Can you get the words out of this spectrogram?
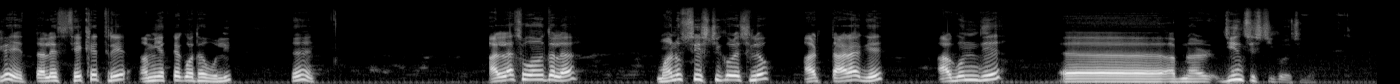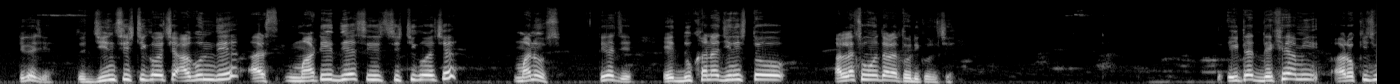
ঠিক আছে? তাহলে সেক্ষেত্রে আমি একটা কথা বলি হ্যাঁ? আল্লাহ সুহামতাল্লাহ মানুষ সৃষ্টি করেছিল আর তার আগে আগুন দিয়ে আপনার জিন সৃষ্টি করেছিল। ঠিক আছে? তো জিন সৃষ্টি করেছে আগুন দিয়ে আর মাটি দিয়ে সৃষ্টি করেছে মানুষ। ঠিক আছে? এই দুখানা জিনিস তো আল্লাহ সুমতালা তৈরি করেছে। এইটা দেখে আমি আরও কিছু,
